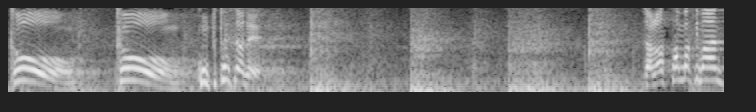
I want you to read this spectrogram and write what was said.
퉁, 퉁. 공 붙어 있어야 돼. 자, 라스트 한 바퀴만.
